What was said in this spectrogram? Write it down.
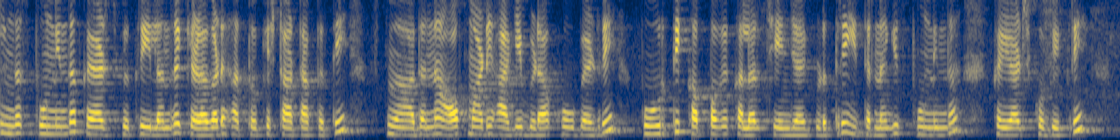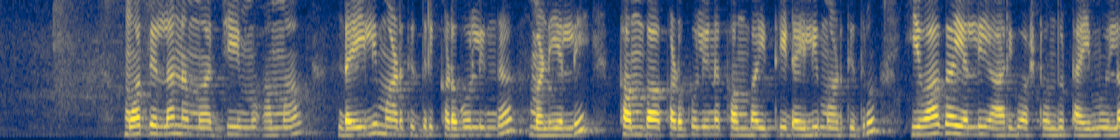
ಹಿಂಗೆ ಸ್ಪೂನಿಂದ ಕೈ ಆಡಿಸ್ಬೇಕು ರೀ ಇಲ್ಲಾಂದರೆ ಕೆಳಗಡೆ ಹತ್ತೋಕೆ ಸ್ಟಾರ್ಟ್ ಆಗ್ತೈತಿ. ಅದನ್ನು ಆಫ್ ಮಾಡಿ ಹಾಗೆ ಬಿಡಕ್ಕೆ ಹೋಗಬೇಡ್ರಿ. ಪೂರ್ತಿ ಕಪ್ಪಗೆ ಕಲರ್ ಚೇಂಜ್ ಆಗಿಬಿಡುತ್ತೆ ರೀ ಈ ಥರನಾಗಿ ಸ್ಪೂನಿಂದ ಕೈ ಆಡಿಸ್ಕೋಬೇಕು ರೀ ಮೊದಲೆಲ್ಲ ನಮ್ಮ ಅಜ್ಜಿ, ಅಮ್ಮ ಡೈಲಿ ಮಾಡ್ತಿದ್ರಿ ಕಡಗೋಲಿಂದ ಮನೆಯಲ್ಲಿ ಕಂಬ, ಕಡಗೋಲಿನ ಕಂಬ ಐತ್ರಿ ಡೈಲಿ ಮಾಡ್ತಿದ್ರು. ಇವಾಗ ಎಲ್ಲಿ ಯಾರಿಗೂ ಅಷ್ಟೊಂದು ಟೈಮು ಇಲ್ಲ,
